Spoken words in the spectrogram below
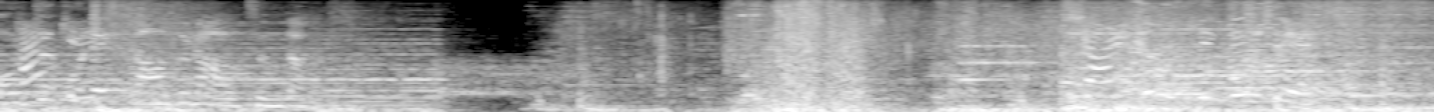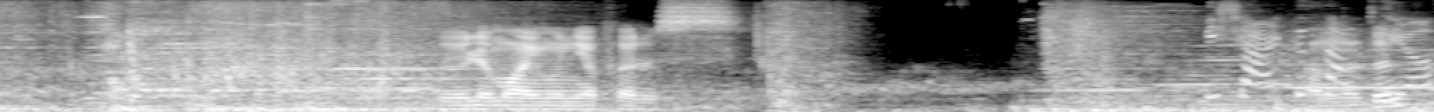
Orta herkes. kule saldırı altında. Şarkım sizindir. Böyle maymun yaparız. Anladın? saklıyor.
